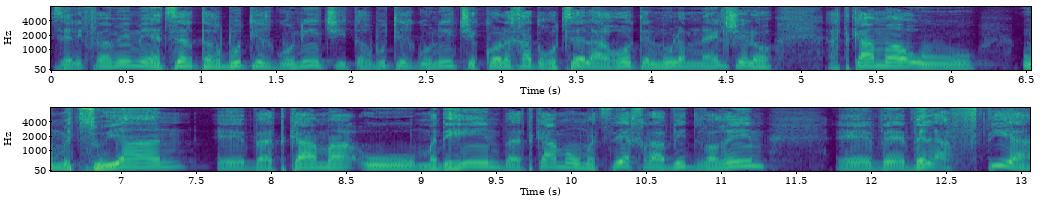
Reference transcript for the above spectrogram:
זה לפעמים מייצר תרבות ארגונית, שהיא תרבות ארגונית שכל אחד רוצה להראות אל מול המנהל שלו עד כמה הוא, הוא מצוין, אה, ועד כמה הוא מדהים, ועד כמה הוא מצליח להביא דברים אה, ולהפתיע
